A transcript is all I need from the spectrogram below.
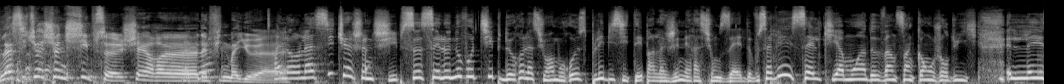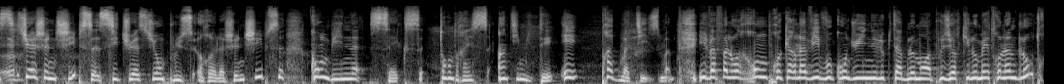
La situation chips, euh, chère euh, Delphine Mailleux. euh. Alors la situation chips, c'est le nouveau type de relation amoureuse plébiscité par la génération Z. Vous savez, celle qui a moins de 25 ans aujourd'hui. Les situation chips, situation plus relationships, combinent sexe, intimité et pragmatisme. Il va falloir rompre car la vie vous conduit inéluctablement à plusieurs kilomètres l'un de l'autre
